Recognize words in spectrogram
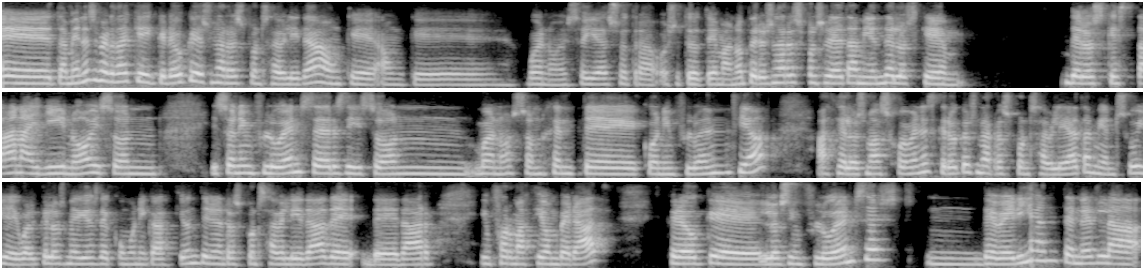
Eh, también es verdad que creo que es una responsabilidad, aunque, aunque bueno, eso ya es, otra, es otro tema, ¿no? Pero es una responsabilidad también de los que de los que están allí, ¿no? Y son, y son influencers y son, bueno, son gente con influencia hacia los más jóvenes, creo que es una responsabilidad también suya, igual que los medios de comunicación tienen responsabilidad de, dar información veraz, creo que los influencers mm, deberían tener la,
